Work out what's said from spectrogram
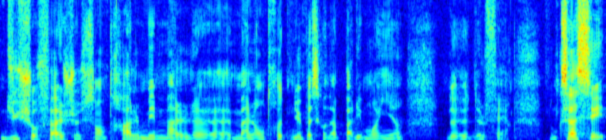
du chauffage central mais mal, mal entretenu parce qu'on n'a pas les moyens de, le faire. Donc ça, c'est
